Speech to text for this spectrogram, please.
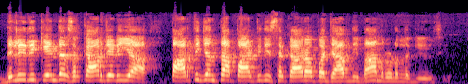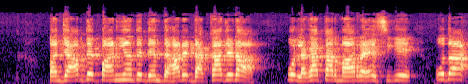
ਦਿੱਲੀ ਦੀ ਕੇਂਦਰ ਸਰਕਾਰ ਜਿਹੜੀ ਆ, ਭਾਰਤੀ ਜਨਤਾ ਪਾਰਟੀ ਦੀ ਸਰਕਾਰ ਆ, ਉਹ ਪੰਜਾਬ ਦੀ ਬਾਹ ਮਰੋੜਨ ਲੱਗੀ ਹੋਈ ਸੀ। ਪੰਜਾਬ ਦੇ ਪਾਣੀਆਂ ਤੇ ਦਿਨ ਦਿਹਾੜੇ ਡਾਕਾ ਜਿਹੜਾ, ਉਹ ਲਗਾਤਾਰ ਮਾਰ ਰਹੇ ਸੀਗੇ। ਉਹਦਾ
